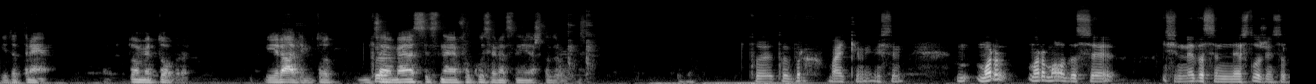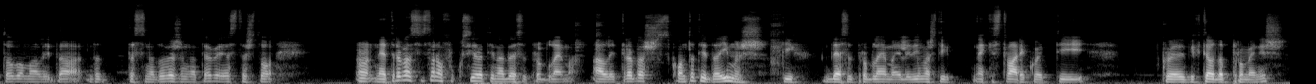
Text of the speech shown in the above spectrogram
i da trenem. To mi je to, brate. I radim to ceo mesec, ne fokusiram se ni nešto drugo. To je, to je vrh, majke mi, mislim. Moram, moram malo da se mislim, ne da se ne služim sa tobom, ali da, da, da se nadovežem na tebe, jeste što ne treba se stvarno fokusirati na 10 problema, ali trebaš skontati da imaš tih 10 problema ili da imaš tih neke stvari koje ti koje bih hteo da promeniš,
